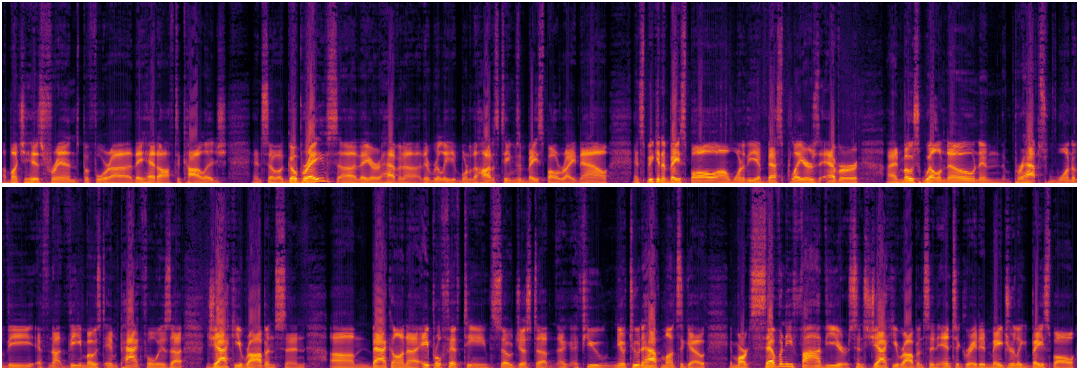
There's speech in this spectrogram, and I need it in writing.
a bunch of his friends before they head off to college. And so, go Braves! they are having a they're really one of the hottest teams in baseball right now. And speaking of baseball, one of the best players ever and most well known and perhaps one of the, if not the most impactful, is uh, Jackie Robinson. Um, back on uh, April 15th, so just uh, a few, you know, two and a half months ago, it marked 75 years since Jackie Robinson integrated Major League Baseball.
